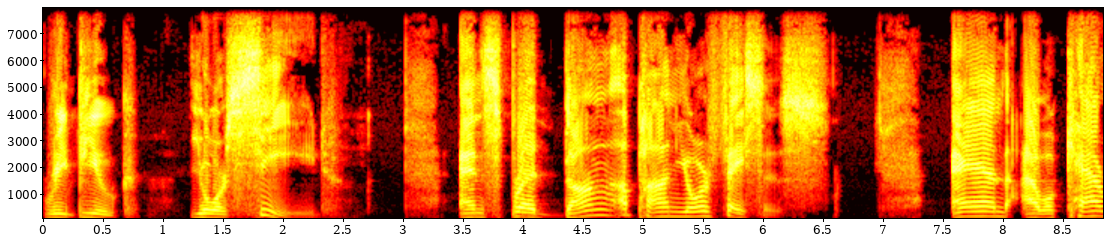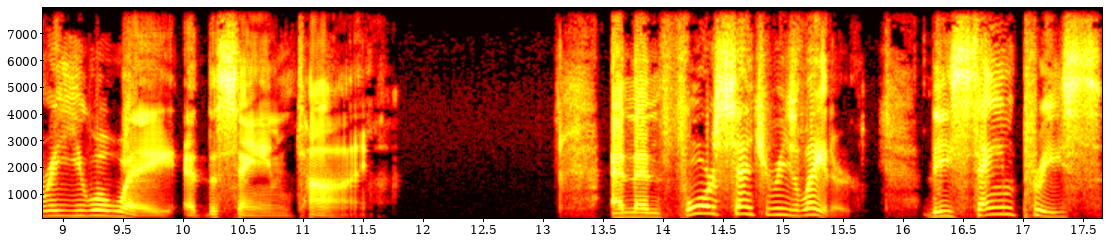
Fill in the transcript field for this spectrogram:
rebuke your seed and spread dung upon your faces, and I will carry you away at the same time. And then four centuries later, these same priests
